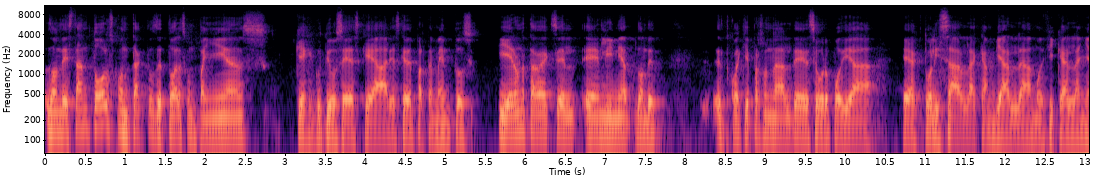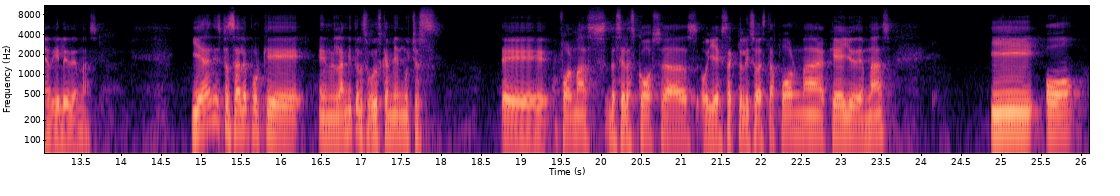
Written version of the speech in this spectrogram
donde están todos los contactos de todas las compañías, qué ejecutivos es, qué áreas, qué departamentos. Y era una tabla Excel en línea donde cualquier personal de seguro podía eh, actualizarla, cambiarla, modificarla, añadirle y demás. Y era indispensable porque en el ámbito de los seguros cambian muchas eh, formas de hacer las cosas, o ya se actualizó de esta forma, aquello y demás. Y o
